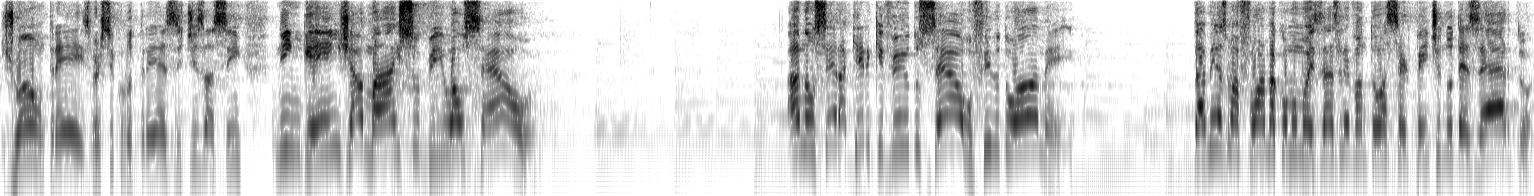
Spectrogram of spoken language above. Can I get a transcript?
João 3, versículo 13 diz assim: Ninguém jamais subiu ao céu, a não ser aquele que veio do céu, o Filho do Homem. Da mesma forma como Moisés levantou a serpente no deserto,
